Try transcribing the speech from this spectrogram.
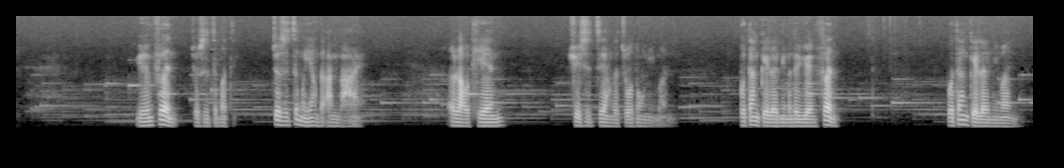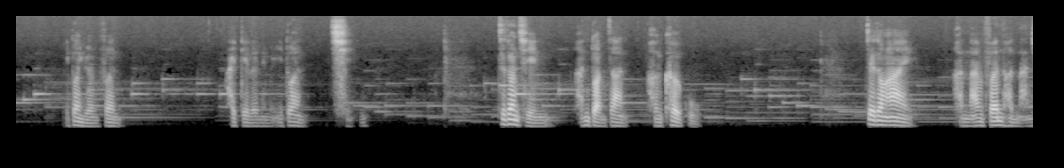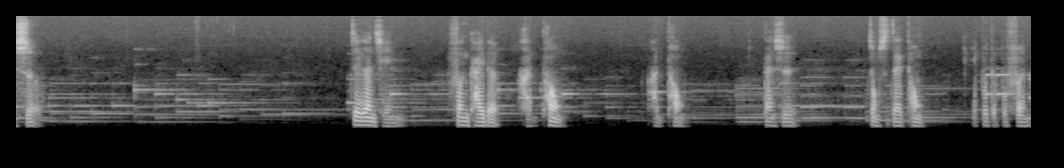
缘分就是这么。”就是这么样的安排，而老天却是这样的捉弄你们，不但给了你们的缘分，不但给了你们一段缘分，还给了你们一段情。这段情很短暂，很刻骨，这段爱很难分，很难舍。这段情分开的很痛，很痛，但是纵使再痛，也不得不分。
